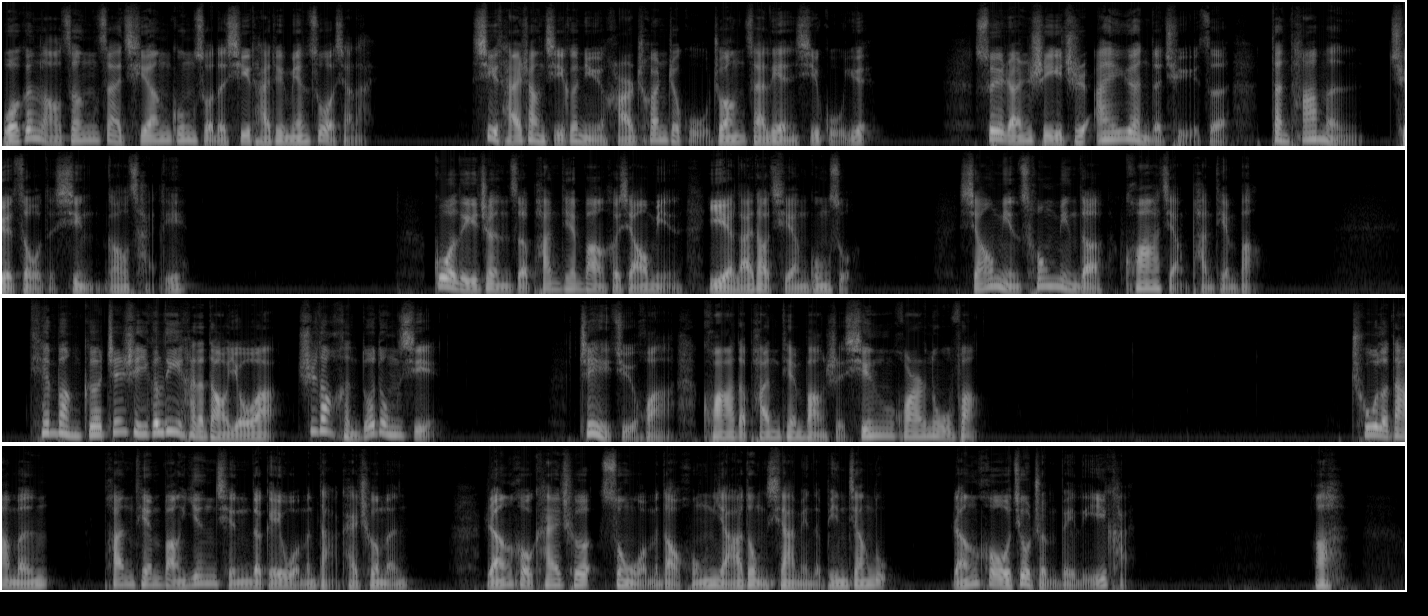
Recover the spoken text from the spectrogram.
我跟老曾在齐安公所的戏台对面坐下来。戏台上几个女孩穿着古装在练习古乐，虽然是一支哀怨的曲子，但她们却奏得兴高采烈。过了一阵子，潘天棒和小敏也来到齐安公所。小敏聪明的夸奖潘天棒：“天棒哥真是一个厉害的导游啊，知道很多东西。”这句话夸的潘天棒是心花怒放。出了大门。潘天棒殷勤的给我们打开车门，然后开车送我们到洪崖洞下面的滨江路，然后就准备离开。啊，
